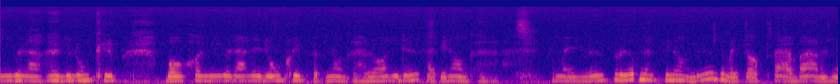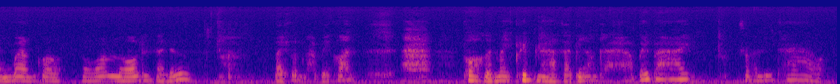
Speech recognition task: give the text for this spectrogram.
มีเวลาค่ะได้ลงคลิปบ่ค่อยมีเวลาได้ลงคลิปกับพี่น้องค่ะรออยู่เด้อค่ะพี่น้องค่ะทำไมเลิฟเลิฟนะพี่น้องเด้อทำไมตอบซ่าบ้างอย่างบ้างก็รอรอด้อค่ะเด้อไปก่อนค่ะไปก่อนพอกันไม่คลิปหน้าค่ะพี่น้องค่ะบ๊ายบายสวัสดีค่ะ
